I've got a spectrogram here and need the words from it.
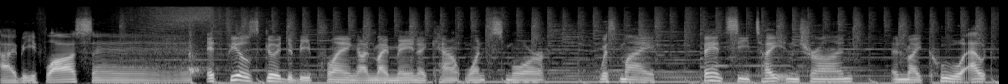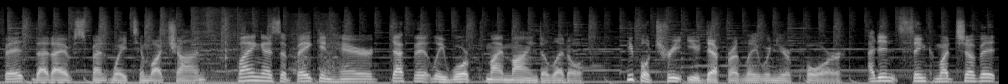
I be flossing. It feels good to be playing on my main account once more. With my fancy Titantron and my cool outfit that I have spent way too much on. Playing as a bacon hair definitely warped my mind a little. People treat you differently when you're poor. I didn't think much of it,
